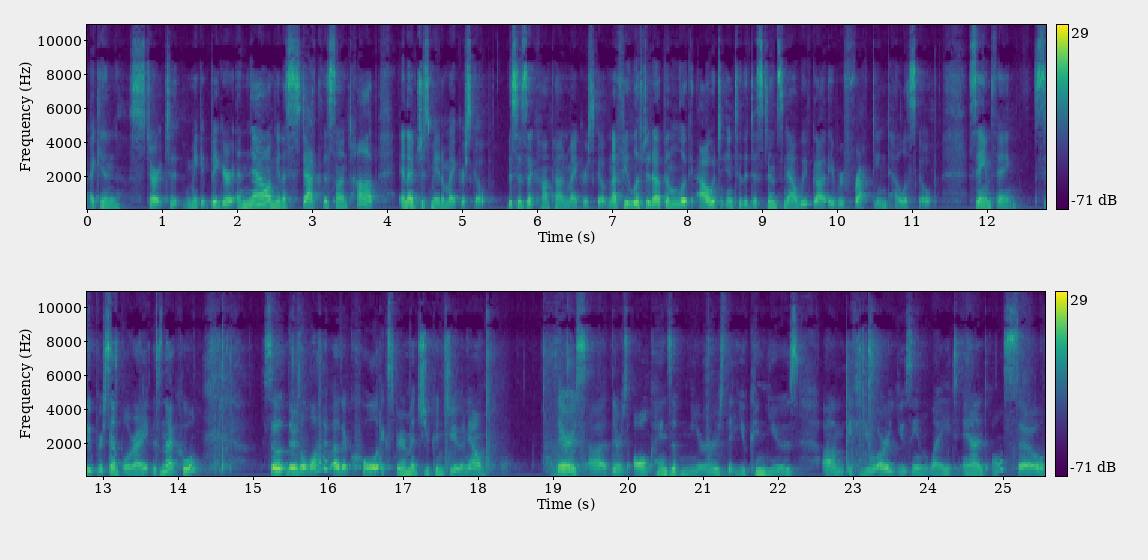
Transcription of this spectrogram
I can start to make it bigger and now I'm to stack this on top and I've just made a microscope. This is a compound microscope. Now if you lift it up and look out into the distance, now we've got a refracting telescope. Same thing. Super simple, right? Isn't that cool? So there's a lot of other cool experiments you can do. Now, there's, uh, there's all kinds of mirrors that you can use um, if you are using light. And also,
